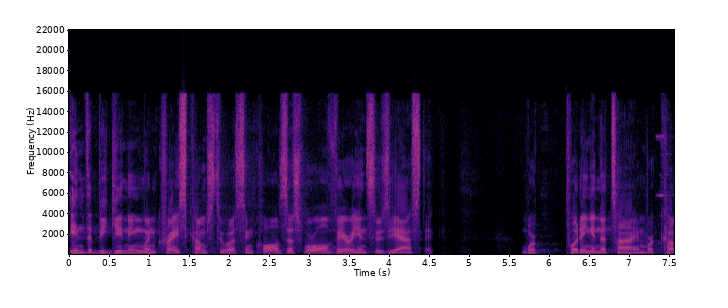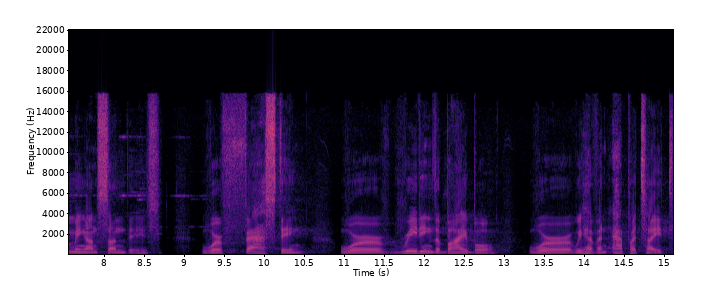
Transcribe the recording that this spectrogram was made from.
in the beginning, when Christ comes to us and calls us, we're all very enthusiastic. We're putting in the time, we're coming on Sundays, we're fasting, we're reading the Bible, we're, we have an appetite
